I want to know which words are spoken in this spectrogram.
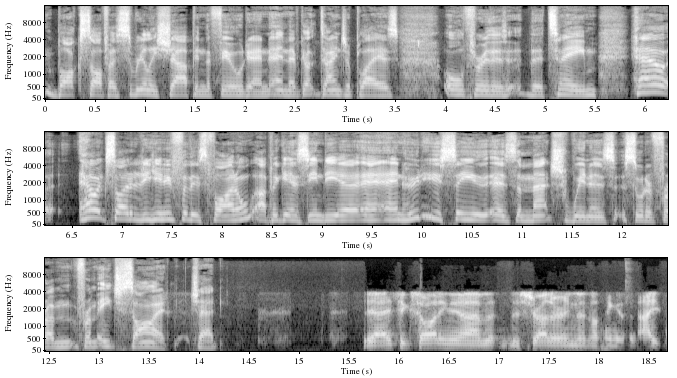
box office really sharp in the field, and, and they've got danger players all through the, the team. How how excited are you for this final up against India, and, and who do you see as the match winners, sort of from from each side, Chadd? Yeah, it's exciting. Um, Australia in, I think it's an eighth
